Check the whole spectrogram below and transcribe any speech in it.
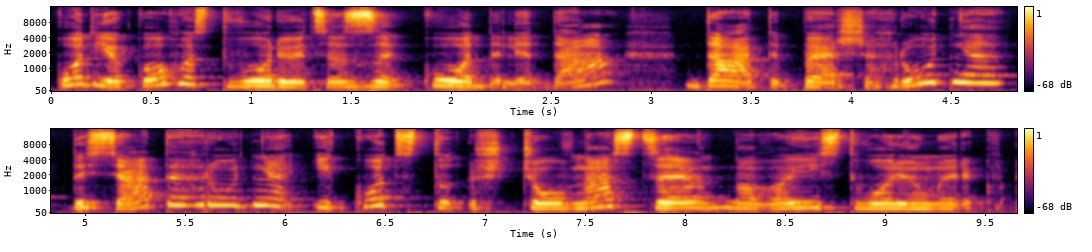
код якого створюється з код ліда дати 1 грудня, 10 грудня і код, що в нас це новий створюємий реквест.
